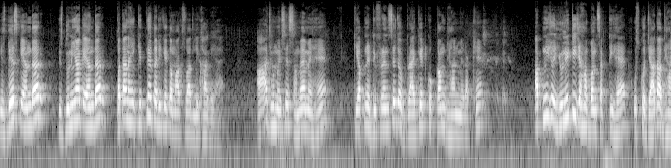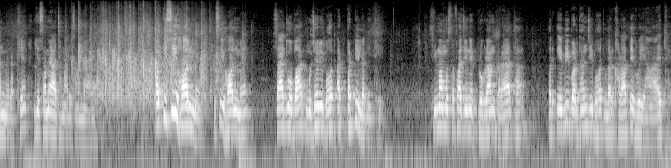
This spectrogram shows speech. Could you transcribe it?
इस देश के अंदर, इस दुनिया के अंदर, पता नहीं कितने तरीके का मार्क्सवाद लिखा गया है। आज हम ऐसे समय में हैं कि अपने डिफरेंसेज और ब्रैकेट को कम ध्यान में रखें। अपनी जो यूनिटी जहाँ बन सकती है, उसको ज़्यादा ध्यान में रखें। ये समय आज हमारे सामने आया है। और इसी हॉल में, इसी हॉल में शायद वो बात मुझे भी बहुत अटपटी लगी थी। सीमा मुस्तफ़ा जी ने एक प्रोग्राम कराया था। और ए बी वर्धन जी बहुत लड़खड़ाते हुए यहाँ आए थे।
